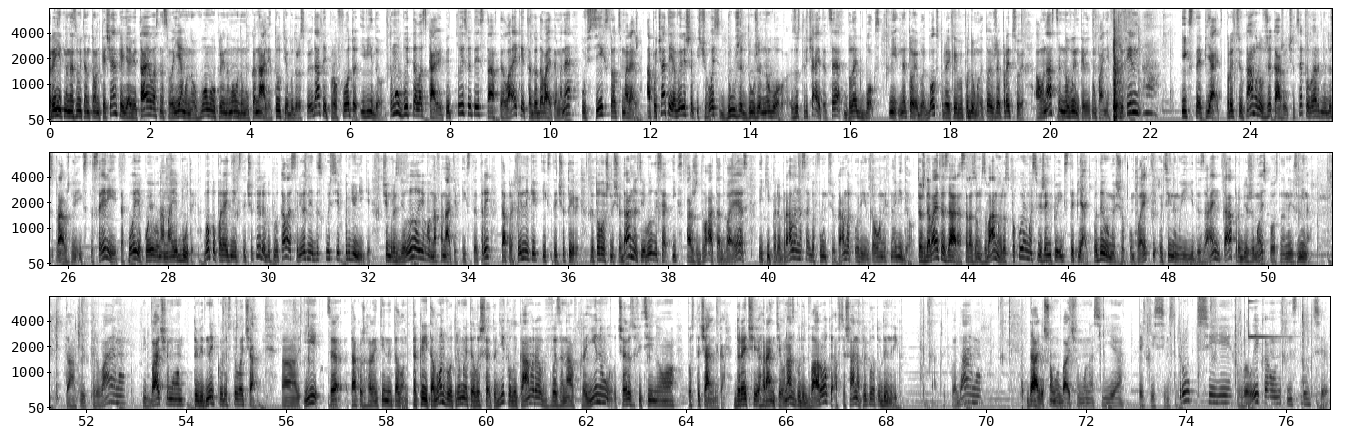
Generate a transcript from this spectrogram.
Привіт, мене звуть Антон Ткаченко. Я вітаю вас на своєму новому україномовному каналі. Тут я буду розповідати про фото і відео. Тому будьте ласкаві, підписуйтесь, ставте лайки та додавайте мене у всіх соцмережах. А почати я вирішив із чогось дуже дуже нового. Зустрічайте, це Black Box. Ні, не той Black Box, про який ви подумали, той вже працює. А у нас це новинка від компанії Fujifilm. XT5. Про цю камеру вже кажуть, що це повернення до справжньої XT серії, такої, якою вона має бути. Бо попередня XT4 викликала серйозні дискусії в ком'юніті, чим розділила його на фанатів XT3 та прихильників XT4. До того ж, нещодавно з'явилися XH2 та 2S, які перебрали на себе функцію камер, орієнтованих на відео. Тож давайте зараз разом з вами розпакуємо свіженьку XT5, подивимося, що в комплекті, оцінимо її дизайн та пробіжимось по основних змінах. Так, відкриваємо і бачимо довідник користувача. А, і це також гарантійний талон. Такий талон ви отримуєте лише тоді, коли камера ввезена в країну через офіційного постачальника. До речі, гарантія у нас буде 2 роки, а в США, наприклад, один рік. Так, відкладаємо. Далі, що ми бачимо? У нас є якісь інструкції, велика інструкція.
